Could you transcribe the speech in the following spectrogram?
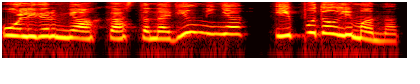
Оливер мягко остановил меня и подал лимонад.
